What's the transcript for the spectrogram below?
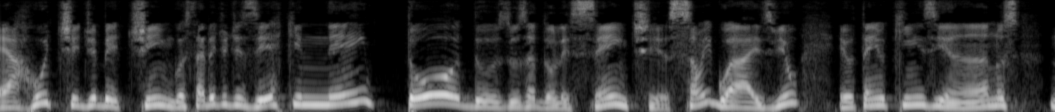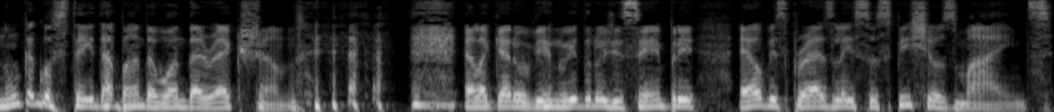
É a Ruth de Betim. Gostaria de dizer que nem todos os adolescentes são iguais, viu? Eu tenho 15 anos, nunca gostei da banda One Direction. ela quer ouvir no ídolo de sempre Elvis Presley Suspicious Minds.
